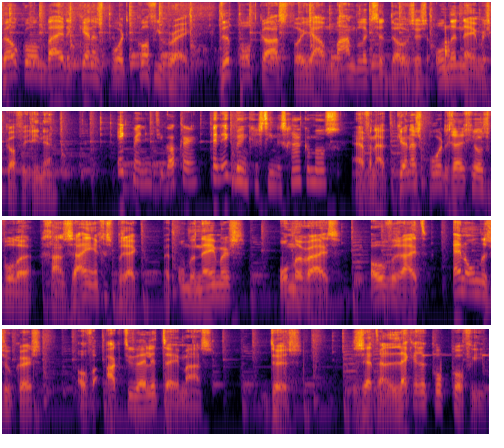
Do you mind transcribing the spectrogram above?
Welkom bij de Kennisport Coffee Break, de podcast voor jouw maandelijkse dosis ondernemerscafeïne. Ik ben Nettie Wakker. En ik ben Christine Schakemos. En vanuit Kennisport Regio Zwolle gaan zij in gesprek met ondernemers, onderwijs, overheid en onderzoekers over actuele thema's. Dus zet een lekkere kop koffie,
